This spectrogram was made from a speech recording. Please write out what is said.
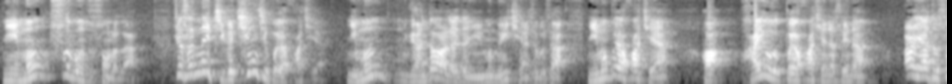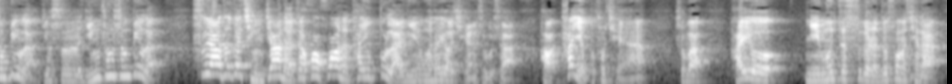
你们四份子送了来，就是那几个亲戚不要花钱，你们远道而来的，你们没钱是不是？你们不要花钱。好，还有不要花钱的谁呢？二丫头生病了，就是迎春生病了。四丫头在请假呢，在画画呢，她又不来，你问她要钱是不是啊？好，她也不出钱是吧？还有你们这四个人都送了钱来，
